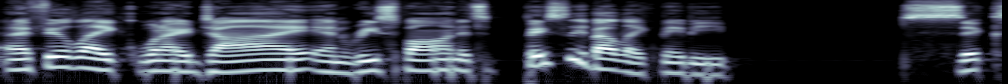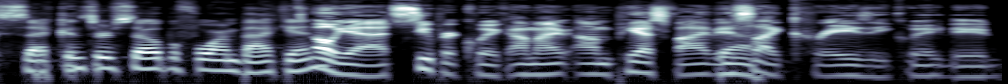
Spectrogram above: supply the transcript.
and I feel like when I die and respawn, it's basically about like maybe six seconds or so before I'm back in. Oh yeah, it's super quick my on PS5. It's like crazy quick, dude.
